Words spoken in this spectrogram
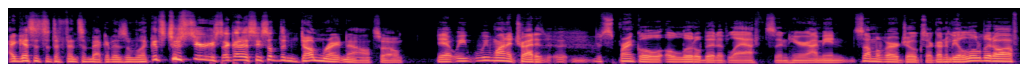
I guess it's a defensive mechanism. Like it's too serious. I got to say something dumb right now. So Yeah, we, we want to try to uh, sprinkle a little bit of laughs in here. I mean, some of our jokes are going to be a little bit off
